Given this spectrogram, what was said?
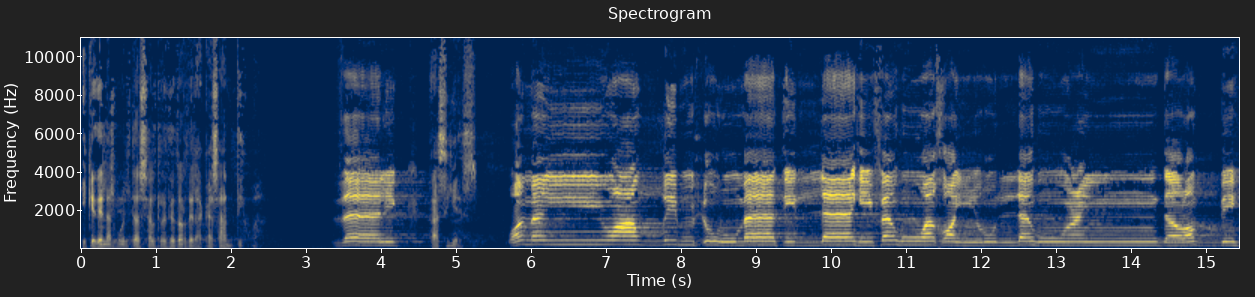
y que den las vueltas alrededor de la casa antigua. ذلك Así es. ومن يعظم حرمات الله فهو خير له عند ربه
